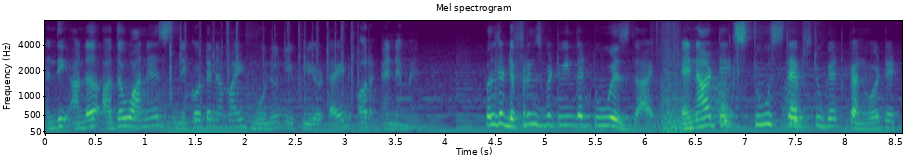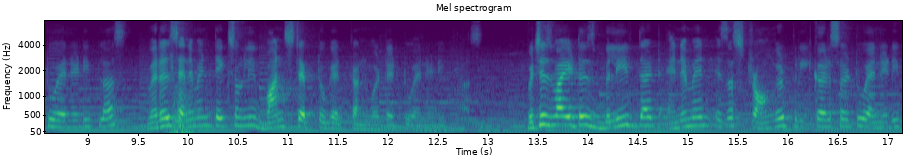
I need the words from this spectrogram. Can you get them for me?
and the other, other one is nicotinamide mononucleotide or NMN. Well, the difference between the two is that NR takes two steps to get converted to NAD+, whereas NMN takes only one step to get converted to NAD+. Which is why it is believed that NMN is a stronger precursor to NAD+,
